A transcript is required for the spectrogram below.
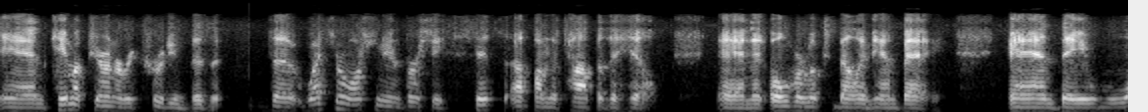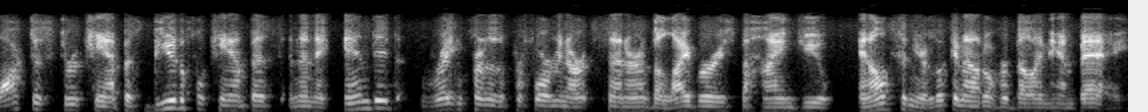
and came up here on a recruiting visit. The Western Washington University sits up on the top of the hill, and it overlooks Bellingham Bay and they walked us through campus, beautiful campus, and then they ended right in front of the Performing Arts Center. The library's behind you, and all of a sudden you're looking out over Bellingham Bay,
